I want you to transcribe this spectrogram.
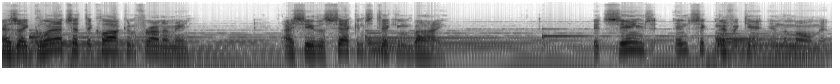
As I glance at the clock in front of me, I see the seconds ticking by. It seems insignificant in the moment.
